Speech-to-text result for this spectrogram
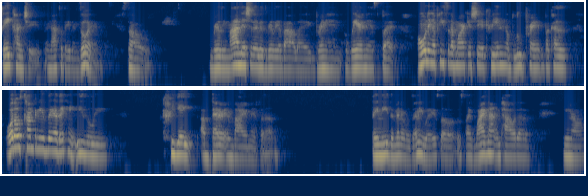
they countries. And that's what they've been doing. So really my initiative is really about like bringing awareness, but owning a piece of the market share, creating a blueprint because all those companies there, they can easily create a better environment for them. They need the minerals anyway, so it's like why not empower them, you know,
